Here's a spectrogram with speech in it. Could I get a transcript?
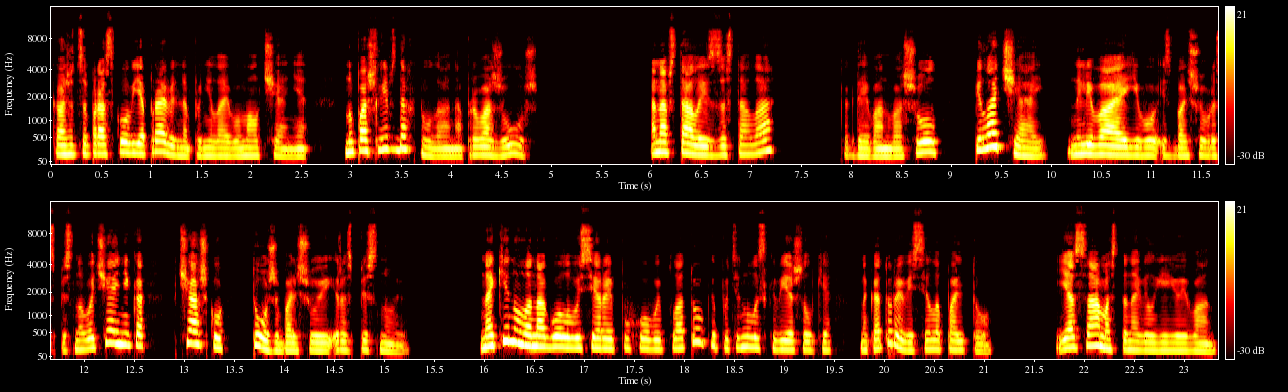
Кажется, Просковья правильно поняла его молчание. «Ну, пошли», — вздохнула она, — «провожу уж». Она встала из-за стола, когда Иван вошел, пила чай, наливая его из большого расписного чайника в чашку, тоже большую и расписную накинула на голову серый пуховый платок и потянулась к вешалке, на которой висело пальто. «Я сам остановил ее, Иван.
